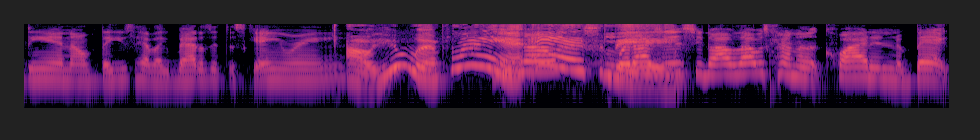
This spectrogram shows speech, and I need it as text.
then, um, they used to have like battles at the skating ring. Oh, you weren't playing, You know, Ashley. But I just, you know, I was always kind of quiet in the back.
